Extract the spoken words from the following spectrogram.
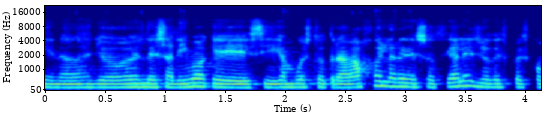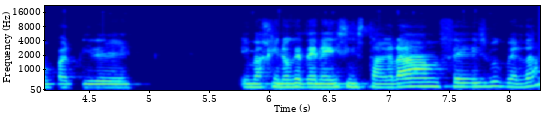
nada, yo les animo a que sigan vuestro trabajo en las redes sociales. Yo después compartiré, imagino que tenéis Instagram, Facebook, ¿verdad?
